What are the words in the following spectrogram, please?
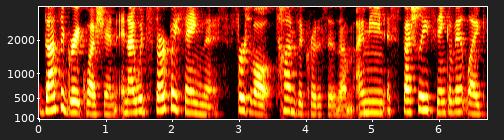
that's a great question. And I would start by saying this. First of all, tons of criticism. I mean, especially think of it like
